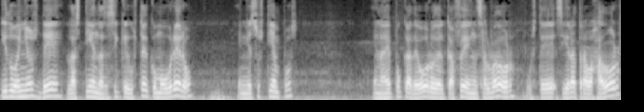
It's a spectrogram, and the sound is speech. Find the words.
y dueños de las tiendas. Así que usted como obrero en esos tiempos en la época de oro del café en El Salvador, usted si era trabajador,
